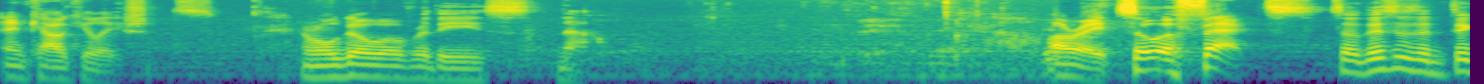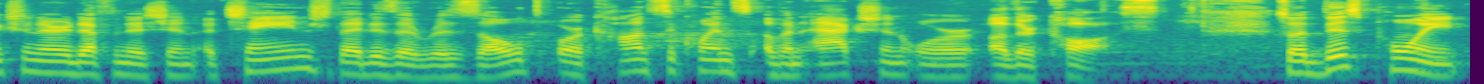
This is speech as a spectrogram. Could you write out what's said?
and calculations. And we'll go over these now. All right, so effects. So this is a dictionary definition, a change that is a result or consequence of an action or other cause. So at this point,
